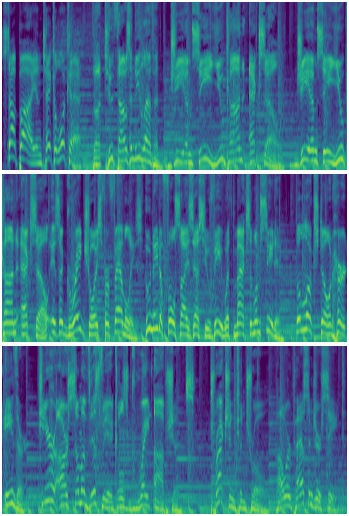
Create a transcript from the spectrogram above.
Stop by and take a look at the 2011 GMC Yukon XL. GMC Yukon XL is a great choice for families who need a full size SUV with maximum seating. The looks don't hurt either. Here are some of this vehicle's great options traction control, power passenger seat,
